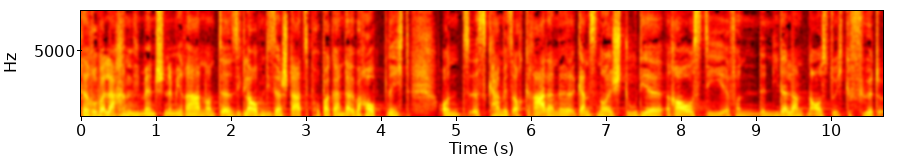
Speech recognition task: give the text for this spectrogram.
darüber lachen die Menschen im Iran und äh, sie glauben dieser Staatspropaganda überhaupt nicht. Und es kam jetzt auch gerade eine ganz neue Studie raus, die von den Niederlanden aus durchgeführt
